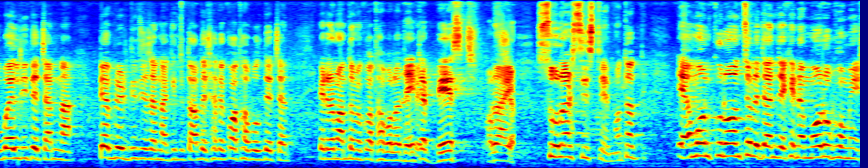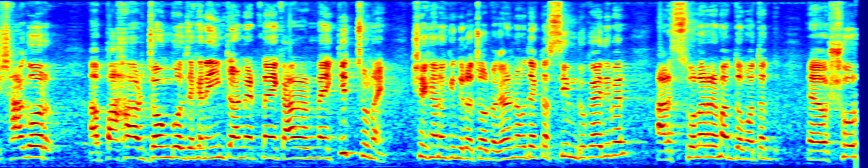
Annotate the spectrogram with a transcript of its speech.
মোবাইল দিতে চান না ট্যাবলেট দিতে চান না কিন্তু তাদের সাথে কথা বলতে চান এটার মাধ্যমে কথা বলা যায় এটা বেস্ট রাইট সোলার সিস্টেম অর্থাৎ এমন কোন অঞ্চলে যান যেখানে মরুভূমি সাগর পাহাড় জঙ্গল যেখানে ইন্টারনেট নাই কারেন্ট নাই কিচ্ছু নাই সেখানেও কিন্তু এটা চলবে। কারেন্টের মধ্যে একটা সিম ঢুকাই দিবেন আর সোলারের মাধ্যমে অর্থাৎ সৌর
